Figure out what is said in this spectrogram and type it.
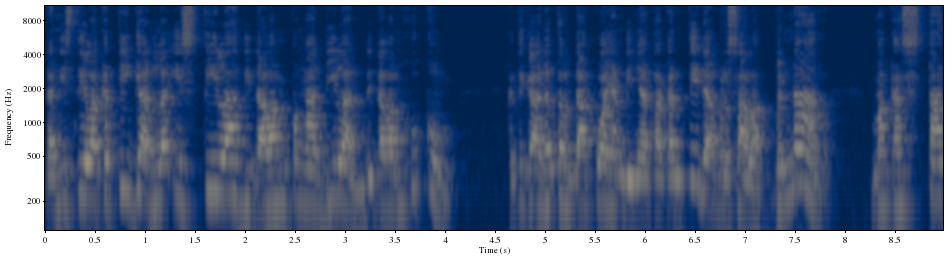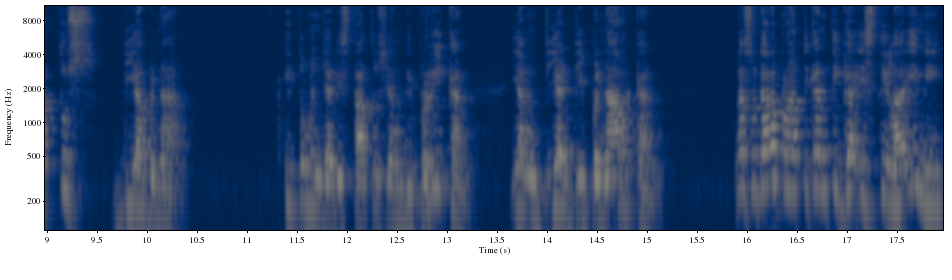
Dan istilah ketiga adalah istilah di dalam pengadilan, di dalam hukum Ketika ada terdakwa yang dinyatakan tidak bersalah, benar, maka status dia benar. Itu menjadi status yang diberikan, yang dia dibenarkan. Nah, saudara perhatikan tiga istilah ini.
